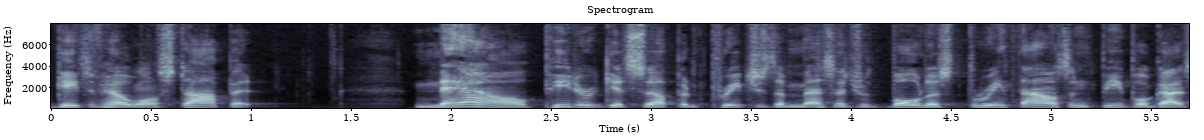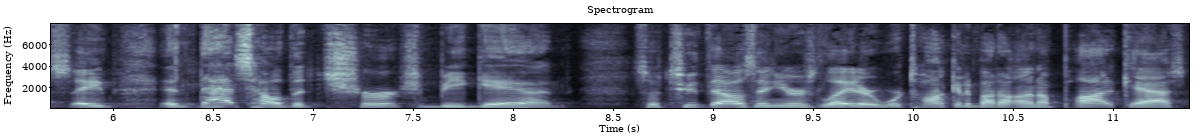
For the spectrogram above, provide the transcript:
Gates of hell won't stop it. Now, Peter gets up and preaches a message with boldness. 3,000 people got saved, and that's how the church began. So, 2,000 years later, we're talking about it on a podcast.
